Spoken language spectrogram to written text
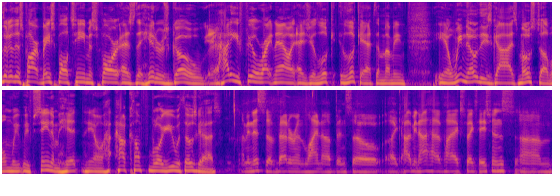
look at this Pirate baseball team as far as the hitters go. How do you feel right now as you look look at them? I mean, you know, we know these guys, most of them. We, have seen them hit. You know, how comfortable are you with those guys? I mean, this is a veteran lineup, and so like, I mean, I have high expectations, um,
